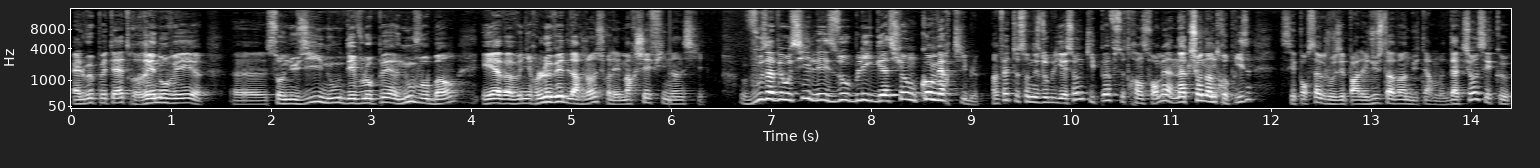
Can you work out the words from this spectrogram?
elle veut peut-être rénover euh, son usine ou développer un nouveau banc et elle va venir lever de l'argent sur les marchés financiers. Vous avez aussi les obligations convertibles. En fait, ce sont des obligations qui peuvent se transformer en actions d'entreprise. C'est pour ça que je vous ai parlé juste avant du terme d'action, c'est que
